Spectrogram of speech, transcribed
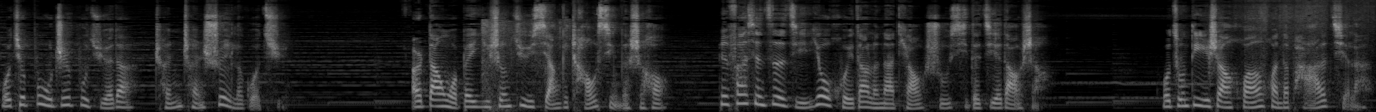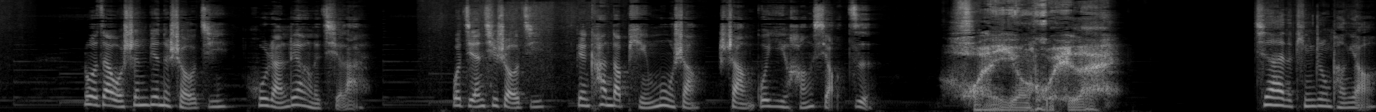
我却不知不觉地沉沉睡了过去。而当我被一声巨响给吵醒的时候，便发现自己又回到了那条熟悉的街道上。我从地上缓缓地爬了起来，落在我身边的手机忽然亮了起来。我捡起手机，便看到屏幕上闪过一行小字。欢迎回来，亲爱的听众朋友，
